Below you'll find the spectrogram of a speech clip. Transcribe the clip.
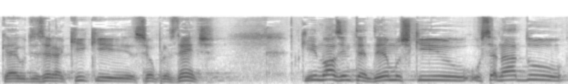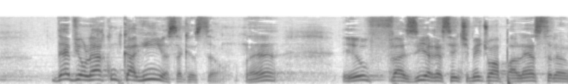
Quero dizer aqui que, senhor presidente, que nós entendemos que o, Senado deve olhar com carinho essa questão. Né? Eu fazia recentemente uma palestra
